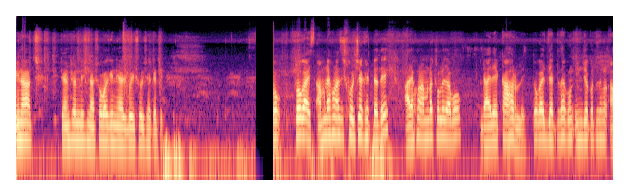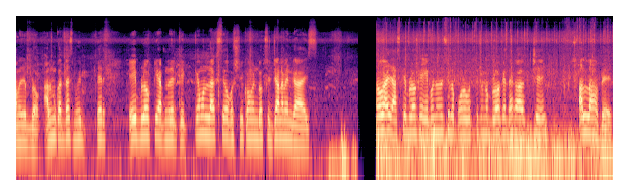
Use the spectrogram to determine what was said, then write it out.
মিনাজ টেনশন নিস না, সবাইকে নিয়ে আসবে এই সরিষা খেতে। তো তো গাইস আমরা এখন আছি সরিষা ক্ষেতটাতে, আর এখন আমরা চলে যাব ডাইরেক্ট কাহারলে। তো গাইস দেখতে থাকুন এনজয় করতে থাকুন আমাদের ব্লগ। আল মুকাদ্দাস মুহিতের এই ব্লগটি আপনাদেরকে কেমন লাগছে অবশ্যই কমেন্ট বক্সে জানাবেন গাইস তো ভাই আজকে ব্লগে এ পর্যন্ত ছিল। পরবর্তী কোনো ব্লগে দেখা হচ্ছে। আল্লাহ হাফেজ।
